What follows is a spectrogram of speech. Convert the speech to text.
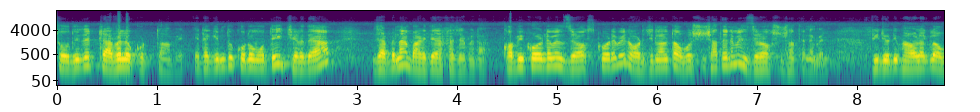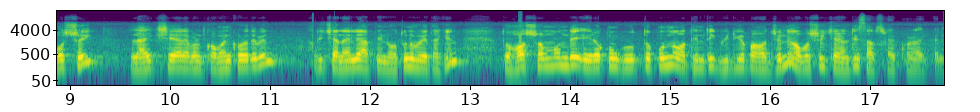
সৌদিতে ট্রাভেলও করতে হবে। এটা কিন্তু কোনো মতেই ছেড়ে দেওয়া যাবে না, বাড়িতে রাখা যাবে না। কপি করে নেবেন জেরক্স করে নেবেন অরিজিনালটা অবশ্যই সাথে নেবেন জেরক্সও সাথে নেবেন। ভিডিওটি ভালো লাগলে অবশ্যই লাইক শেয়ার এবং কমেন্ট করে দেবেন। যদি চ্যানেলে আপনি নতুন হয়ে থাকেন, তো হজ সম্বন্ধে এরকম গুরুত্বপূর্ণ অথেন্টিক ভিডিও পাওয়ার জন্য অবশ্যই চ্যানেলটি সাবস্ক্রাইব করে রাখবেন।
